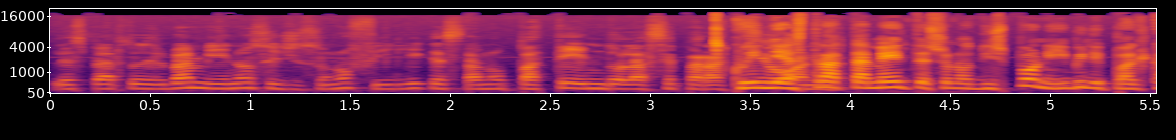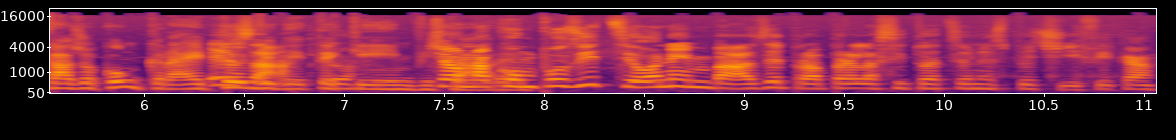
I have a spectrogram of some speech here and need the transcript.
l'esperto del bambino se ci sono figli che stanno patendo la separazione. Quindi astrattamente sono disponibili, poi il caso concreto Esatto. e vedete chi invitare. C'è una composizione in base proprio alla situazione specifica.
